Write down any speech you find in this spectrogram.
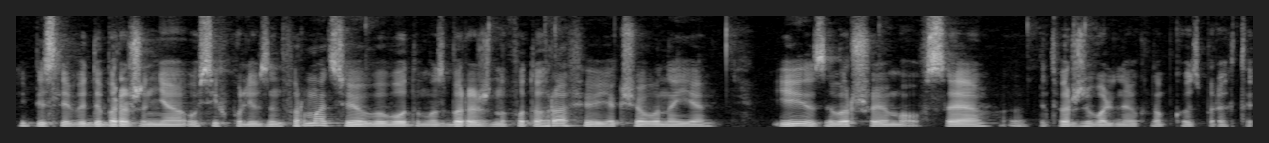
І після відображення усіх полів з інформацією виводимо збережену фотографію, якщо вона є, і завершуємо все е, підтверджувальною кнопкою Зберегти.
